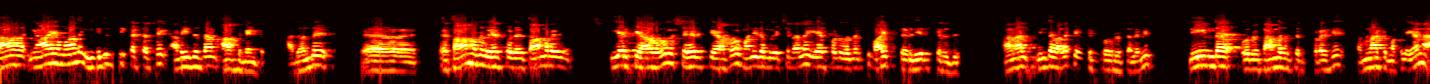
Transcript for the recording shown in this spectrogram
நான் நியாயமான இறுதி கட்டத்தை அடைந்துதான் ஆக வேண்டும். அது வந்து தாமதம் ஏற்படு தாமரை இயற்கையாகவோ செயற்கையாகவோ மனித முயற்சினால ஏற்படுவதற்கு வாய்ப்புகள் இருக்கிறது. ஆனால் இந்த வழக்கை பொறுத்தளவில் நீண்ட ஒரு தாமதத்திற்கு பிறகு தமிழ்நாட்டு மக்கள் ஏன்னா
